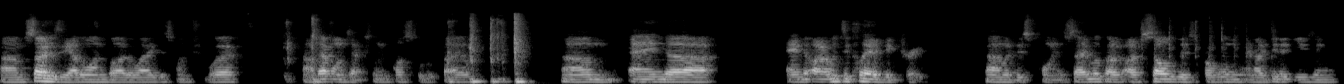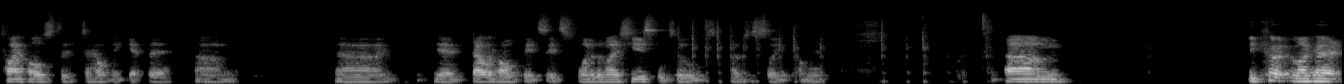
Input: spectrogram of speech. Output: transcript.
Um, so does the other one, by the way. This one should work. Uh, that one's actually impossible to fail. Um, and uh, and I would declare victory um, at this point and say, look, I've, I've, solved this problem and I did it using type holes to, to help me get there. Um, uh, yeah, valid hole fits. It's one of the most useful tools. I just saw your comment. Um, because like I,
